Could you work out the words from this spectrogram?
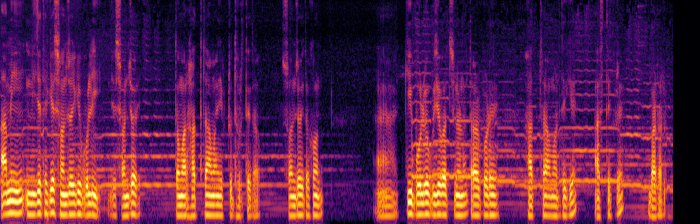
আমি নিজে থেকে সঞ্জয়কে বলি যে, সঞ্জয়, তোমার হাতটা আমায় একটু ধরতে দাও। সঞ্জয় তখন কি বলবে বুঝে পাচ্ছিল না। তারপরে হাতটা আমার দিকে আস্তে করে বাড়ালো।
